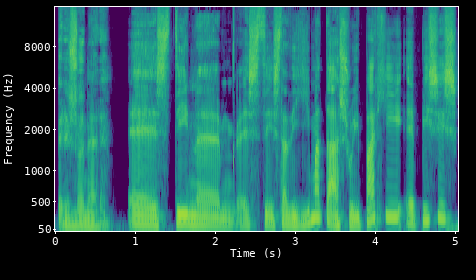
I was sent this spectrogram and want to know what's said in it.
περισσότερα. Ναι. Ε, στην, ε, στη, στα διηγήματά σου υπάρχει επίσης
